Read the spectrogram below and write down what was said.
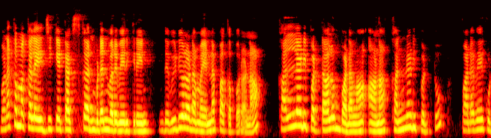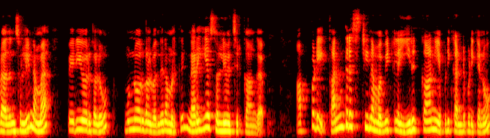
வணக்கம் மக்களை ஜிகே டாக்ஸ்க்கு அன்புடன் வரவேற்கிறேன். இந்த வீடியோவில் நம்ம என்ன பார்க்க போகிறோன்னா கல்லடி பட்டாலும் படலாம் ஆனால் கண்ணடி பட்டும் படவே கூடாதுன்னு சொல்லி நம்ம பெரியோர்களும் முன்னோர்கள் வந்து நம்மளுக்கு நிறைய சொல்லி வச்சுருக்காங்க. அப்படி கண் திருஷ்டி நம்ம வீட்டில் இருக்கான்னு எப்படி கண்டுபிடிக்கணும்?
